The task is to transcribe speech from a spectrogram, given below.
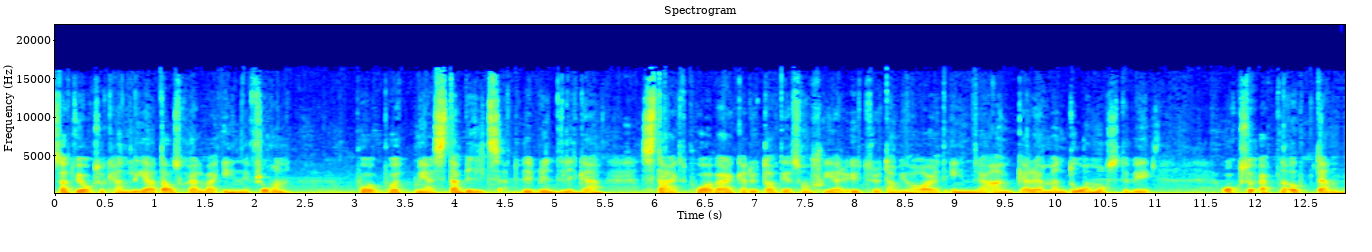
så att vi också kan leda oss själva inifrån på, på ett mer stabilt sätt. Vi blir inte lika starkt påverkade utav det som sker yttre utan vi har ett inre ankare. Men då måste vi också öppna upp den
